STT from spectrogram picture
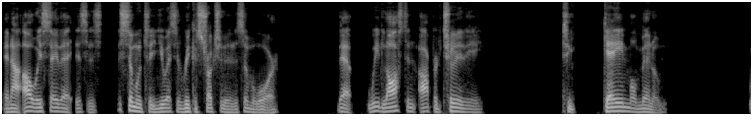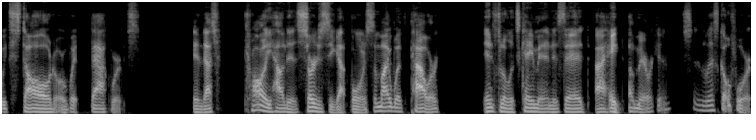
And I always say that this is similar to U.S. and Reconstruction in the Civil War, that we lost an opportunity to gain momentum. We stalled or went backwards. And that's probably how the insurgency got born. Somebody with power influence came in and said, I hate Americans. Let's go for it.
